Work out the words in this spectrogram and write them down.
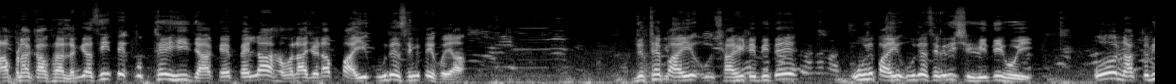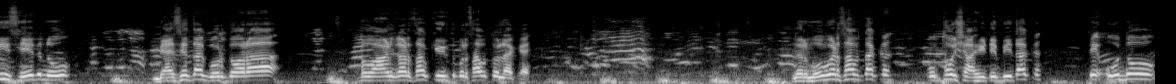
ਆਪਣਾ ਕਾਫਲਾ ਲੰਘਿਆ ਸੀ ਤੇ ਉੱਥੇ ਹੀ ਜਾ ਕੇ ਪਹਿਲਾ ਹਮਲਾ ਜਿਹੜਾ ਭਾਈ ਉਹਦੇ ਸਿੰਘ ਤੇ ਹੋਇਆ। ਜਿੱਥੇ ਭਾਈ ਸ਼ਾਹੀ ਟਿੱਬੀ ਤੇ ਉਹਦੇ ਭਾਈ ਉਹਦੇ ਸਿੰਘ ਦੀ ਸ਼ਹੀਦੀ ਹੋਈ। ਉਹ ਨੱਕ ਦੀ ਸੇਧ ਨੂੰ ਵੈਸੇ ਤਾਂ ਗੁਰਦੁਆਰਾ ਬਵਾਨਗੜ੍ਹ ਸਾਹਿਬ, ਕੀਰਤਪੁਰ ਸਾਹਿਬ ਤੋਂ ਲੈ ਕੇ ਨਰਮੋਗੜ੍ਹ ਸਾਹਿਬ ਤੱਕ, ਉੱਥੋਂ ਸ਼ਾਹੀ ਟਿੱਬੀ ਤੱਕ ਤੇ ਉਦੋਂ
